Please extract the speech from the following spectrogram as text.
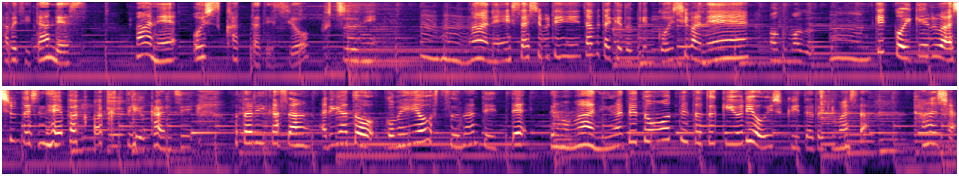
食べていたんです。まあね美味しかったですよ。普通に。うんうん。まあね久しぶりに食べたけど結構美味しいわね。もぐもぐ。うん結構いけるわ。旬だしね。パクパクっていう感じ。ホタルイカさんありがとう。ごめんよ。普通なんて言って。でもまあ苦手と思ってた時より美味しくいただきました。感謝。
